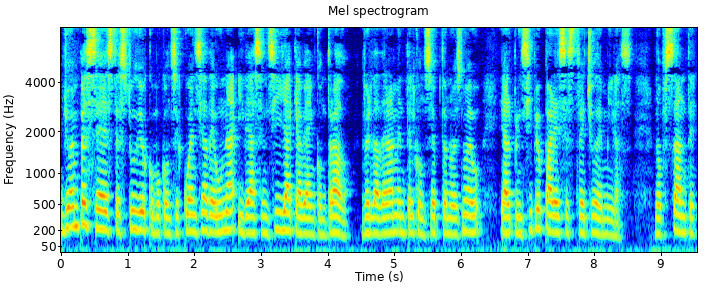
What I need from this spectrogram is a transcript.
Yo empecé este estudio como consecuencia de una idea sencilla que había encontrado. Verdaderamente el concepto no es nuevo y al principio parece estrecho de miras. No obstante,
